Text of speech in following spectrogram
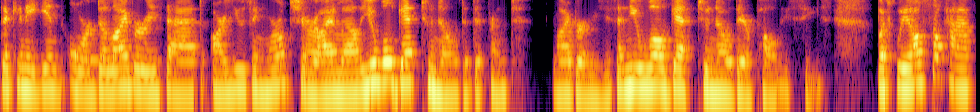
the Canadian or the libraries that are using WorldShare ILL, you will get to know the different libraries and you will get to know their policies. But we also have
